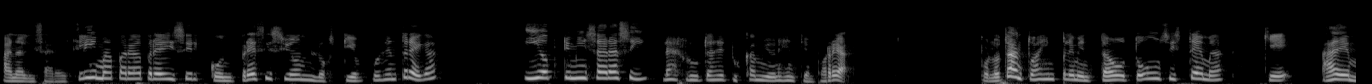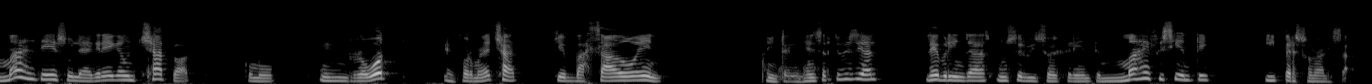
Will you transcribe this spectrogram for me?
analizar el clima para predecir con precisión los tiempos de entrega y optimizar así las rutas de tus camiones en tiempo real. Por lo tanto, has implementado todo un sistema que además de eso le agrega un chatbot, como un robot en forma de chat, que basado en inteligencia artificial le brindas un servicio al cliente más eficiente y personalizado.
